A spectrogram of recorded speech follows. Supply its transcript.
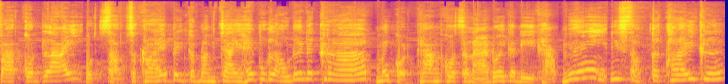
ฝากกดไลค์ กด subscribe เป็นกำลังใจให้พวกเราด้วยนะครับ ไม่กดข้ามโฆษณาด้วยก็ดีครับเฮ้ยนี่ subscribe ครับ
